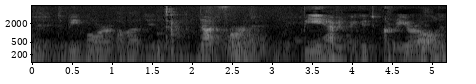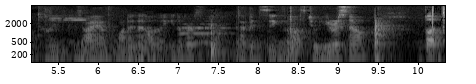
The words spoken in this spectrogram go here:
to be more about it, not for me having a YouTube career all the time because I am one in another universe, as I've been saying for the last two years now, but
